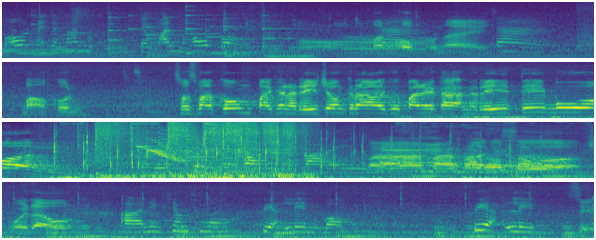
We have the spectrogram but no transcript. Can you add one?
បងអូនអ្នកចាំបានចាំអិនម្ហូបបងអូចម្បានហូបខ្លួនឯងចាបាទអរគុណ សូមស្វាគមន៍បេក្ខនារីចុងក្រោយគឺបេក្ខនារីទី4បាទបាទបាទបងសួរឈ្មោះដែរអូនអឺនាងខ្ញុំឈ្មោះសៀកលីនបងសៀកលីនសៀក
